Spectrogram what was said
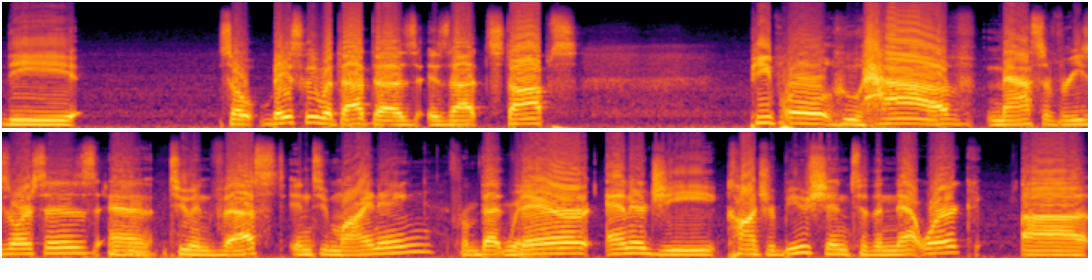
the so basically what that does is that stops people who have massive resources and Mhm. to invest into mining From that their energy contribution to the network uh,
